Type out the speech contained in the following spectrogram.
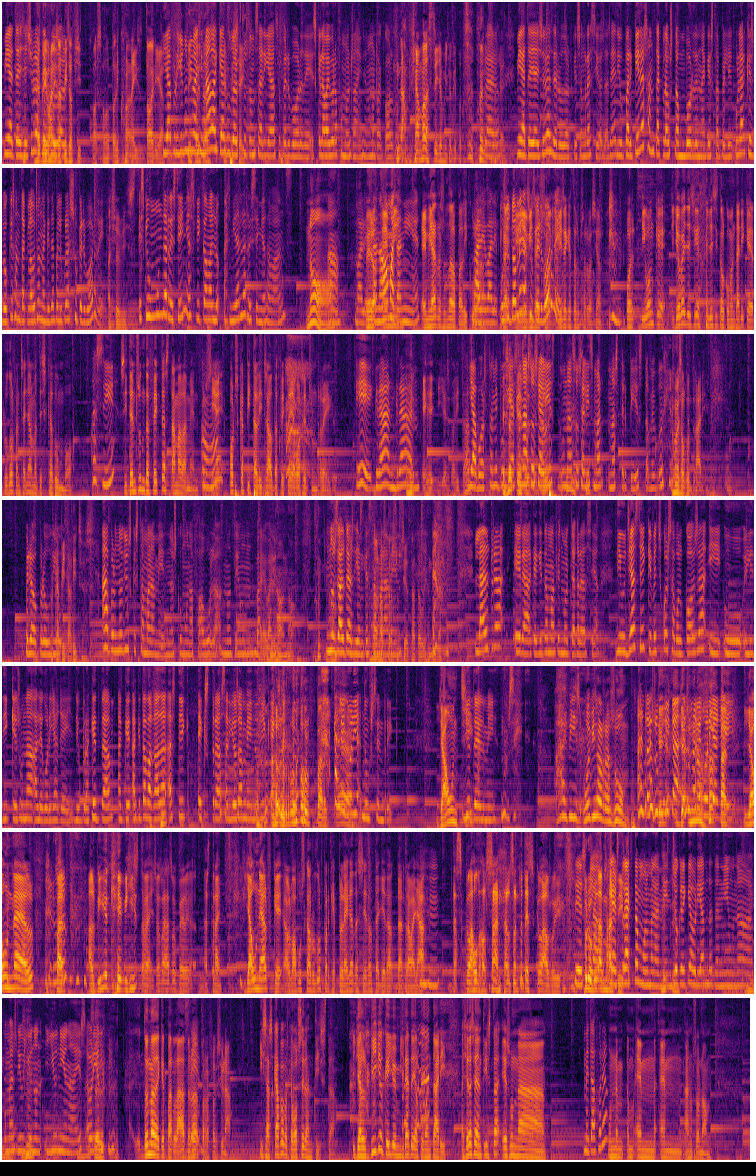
Mira, te llegeixo les de Everyone is a Rudolf. piece of shit. Qualsevol pel·lícula de la història. Ja, però jo no 50 m'imaginava que a Rudolf tothom seria superborde. És que la vaig veure fa molts anys, no me'n recordo. Ah, ja me les sé jo millor que tu. Bueno, Claro. ok. Mira, te llegeixo les de Rudolf, que són gracioses, eh? Diu, per què era Santa Claus tan borde en aquesta pel·lícula? Que es veu que Santa Claus en aquesta pel·lícula és superborde. Això he vist. És que un munt de ressenyes ficaven... Lo... Has mirat les ressenyes abans? No. Ah, vale. Però L'anàvem he a tenir, eh? He mirat el resum de la pel·lícula. Vale, vale. Pues tothom era he superborde. He vist aquestes observacions. pues, diuen que... Jo vaig llegir, he llegit el comentari que Rudolf ensenya el mateix que Dumbo. Ah, sí? Si tens un defecte, està malament. Però Oh. si pots capitalitzar el defecte, llavors ets un rei. Eh, gran, gran. Eh, I és veritat. Llavors també És podria ser una és- socialist, una socialist masterpiece, també podria. Només el contrari. Però, però ho No diu... capitalitzes? Ah, però no dius que està malament, no és com una fàbula, no té un... Vale, vale. No, no. Nosaltres diem que està la nostra malament. societat avui en dia. L'altre era, que aquí també m'ha fet molta gràcia, diu, ja sé que veig qualsevol cosa i, ho, i li dic que és una alegoria gay. Diu, però aquest tam, aquest, aquesta vegada estic extra seriosament, ho dic El extra... Rudolf, per què? Alegoria... No ho sé, Enric. Hi ha un You xic... tell me. No ho sé. Ah, he vist, ho he vist al resum. En resum, Que que és una no, alegoria per- gay. Hi ha un elf, per, el vídeo que he vist, a veure, això serà super estrany. Hi ha un elf que el va buscar el Rudolf perquè plega de ser del taller de, de treballar Mhm. d'esclau del Santa. El Santa té esclaus, vull dir, Té esclaus, que problemàtic. es tracta molt malament. Jo crec que haurien de tenir una... Com es diu? Union, unionize. Haurien... Dona de què parlar, dona Sí. per reflexionar. I s'escapa perquè vol ser dentista. I el vídeo que jo he mirat deia el comentari això de ser dentista és una... Metàfora? un em, em, em, ah, no sé el nom.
